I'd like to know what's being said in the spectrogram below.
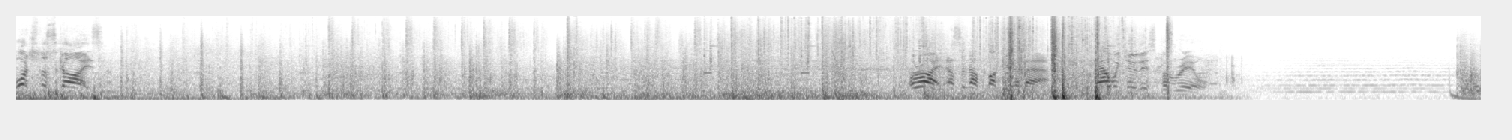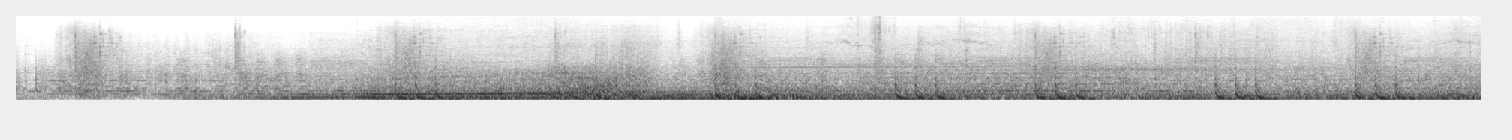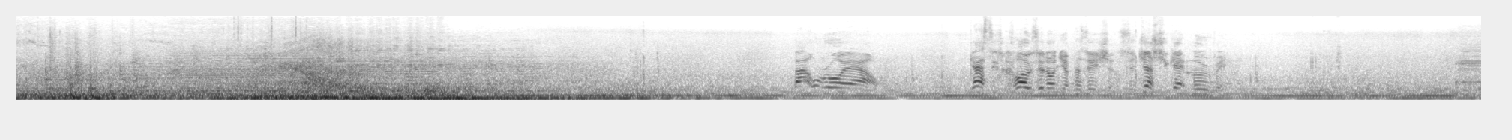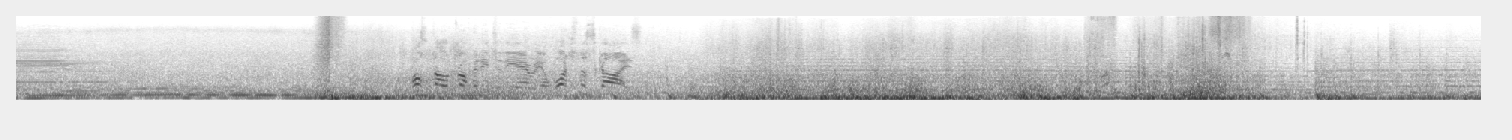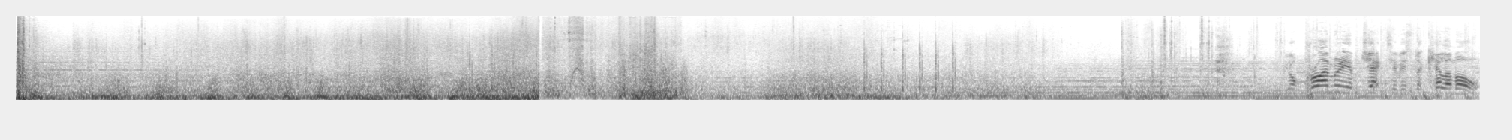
Watch the skies. All right, that's enough fucking about. Now we do this for real. Closing on your position. Suggest you get moving. Hostile dropping into the area. Watch the skies. Primary objective is to kill them all.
